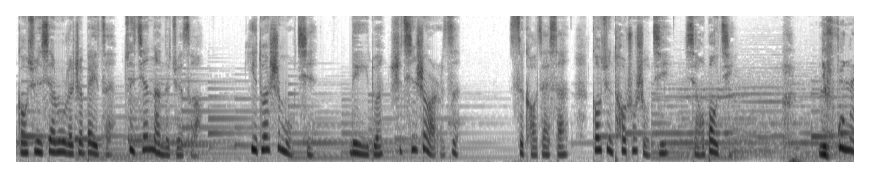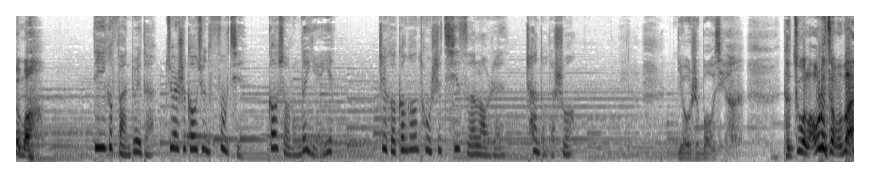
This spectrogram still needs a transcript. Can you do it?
高俊陷入了这辈子最艰难的抉择。一端是母亲，另一端是亲生儿子。思考再三，高俊掏出手机，想要报警。你疯了吗？第一个反对的居然是高俊的父亲，高小龙的爷爷。这个刚刚痛失妻子的老人颤抖地说：“要是报警，他坐牢了怎么办？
